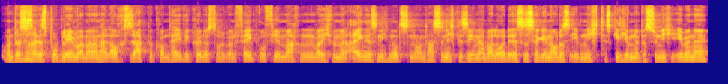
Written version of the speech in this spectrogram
Und das ist halt das Problem, weil man dann halt auch gesagt bekommt, hey, wir können das doch über ein Fake-Profil machen, weil ich will mein eigenes nicht nutzen und hast du nicht gesehen. Aber Leute, es ist ja genau das eben nicht. Es geht hier um eine persönliche Ebene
